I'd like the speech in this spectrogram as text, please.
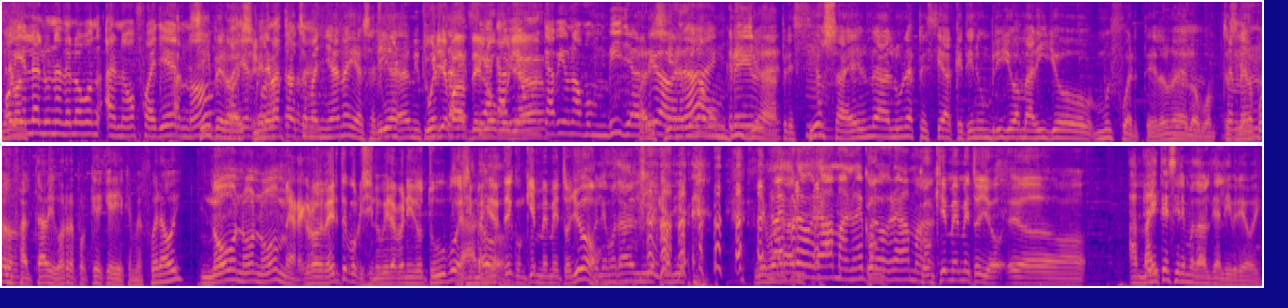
Hoy es la luna de lobo. Ah, no, fue ayer, ¿no? Sí, pero me he levantado esta mañana y al salir a mi puerta. Tú llevas de lobo ya. Que había una bombilla arriba, ¿verdad? una bombilla preciosa. Mm. Es una luna especial que tiene un brillo amarillo muy fuerte, la luna de mm, lobo. Entonces ya no puedo faltar, Vigorra. ¿Por qué? ¿Que, me fuera hoy? No, no, no. Me alegro de verte porque si no hubiera venido tú, pues imagínate con quién me meto yo. Pues no hay programa, no hay programa. ¿Con quién me meto yo? Eh, a Maite sí le hemos dado el día libre hoy.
